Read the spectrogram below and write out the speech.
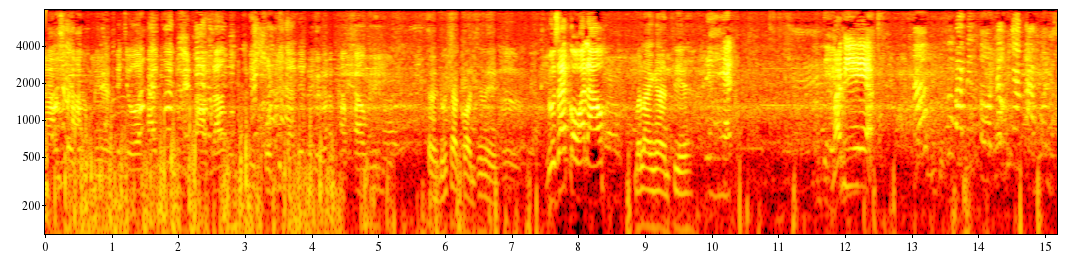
ถามถามไอโจทายพี่ดูไงถามตั้งมีคนพิจารณาได้เลยว่าทำข้าวไม่รู้เออนุชากรใช่ไหมเออรู้ซะก่อนเอามารายงานสิมาพี่ เอ้าคือมาเป็นโสดแล้วพี่ยังตามคนอีก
